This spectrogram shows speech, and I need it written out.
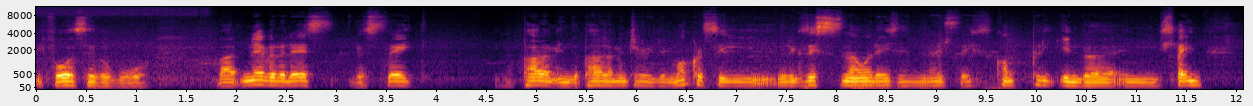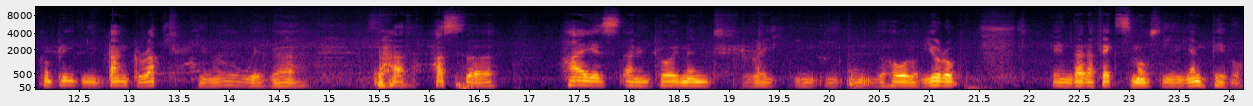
before the Civil War. But nevertheless, the state in the parliamentary democracy that exists nowadays in the United States, complete in the in Spain, completely bankrupt. You know, with uh, the, has the highest unemployment rate in, in, in the whole of Europe, and that affects mostly the young people.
